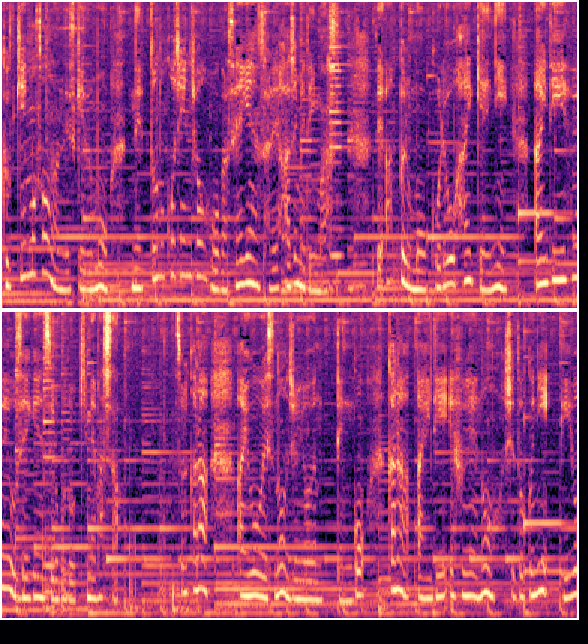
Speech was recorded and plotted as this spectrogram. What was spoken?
クッキーもそうなんですけれどもネットの個人情報が制限され始めています。で Apple もこれを背景に IDFA を制限することを決めました。それから iOS の14.5から IDFA の取得に利用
